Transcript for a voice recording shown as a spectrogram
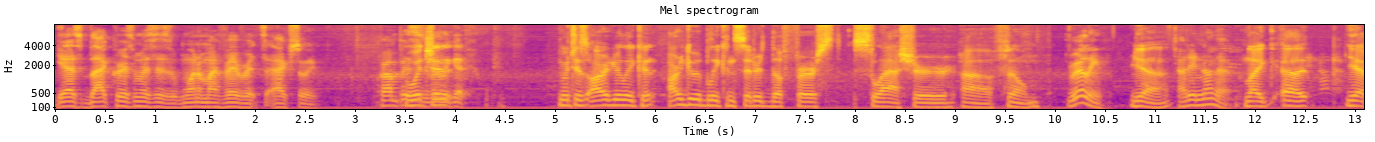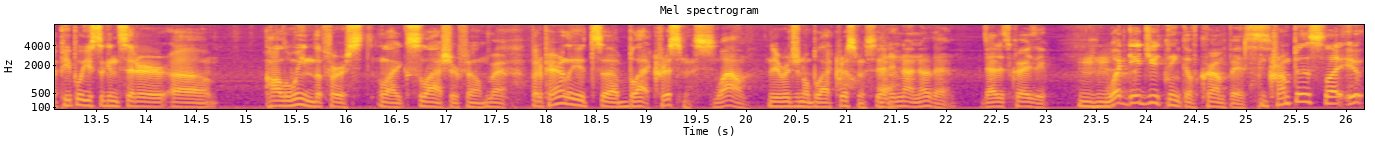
yes. Black Christmas is one of my favorites, actually. Krampus Which is really is- good. which is arguably con- arguably considered the first slasher uh, film. Really, Yeah, I didn't know that. like uh, yeah, people used to consider uh, Halloween the first like slasher film, Right. But apparently, it's uh, Black Christmas, Wow, the original Black Christmas. I did not know that. That is crazy. Mm-hmm. What did you think of Krampus? Krampus, like it,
